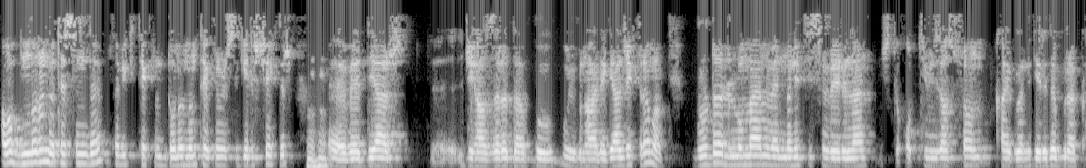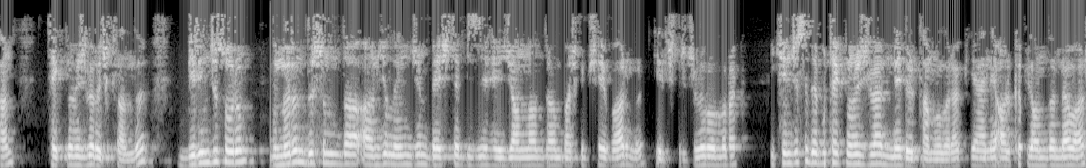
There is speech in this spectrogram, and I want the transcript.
Ama bunların ötesinde tabii ki tekno, donanım teknolojisi gelişecektir Hı hı. E, ve diğer e, cihazlara da bu uygun hale gelecektir ama burada Lumen ve Nanit ismi verilen işte optimizasyon kaygılarını geride bırakan teknolojiler açıklandı. Birinci sorum, bunların dışında Unreal Engine 5'te bizi heyecanlandıran başka bir şey var mı geliştiriciler olarak? İkincisi de bu teknolojiler nedir tam olarak? Yani arka planda ne var?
